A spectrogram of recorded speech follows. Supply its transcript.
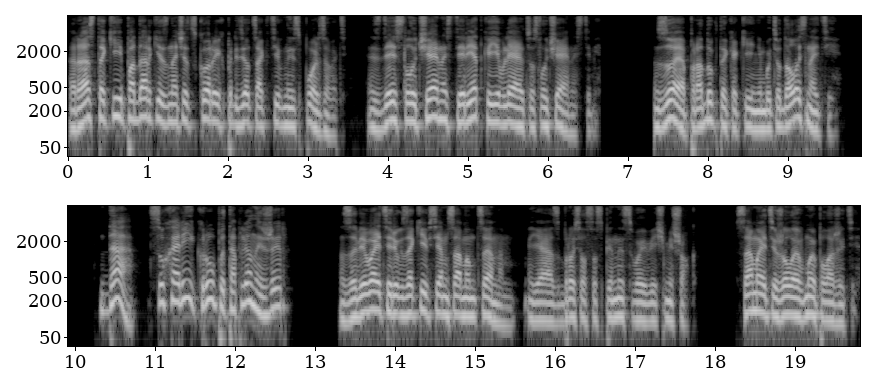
Раз такие подарки, значит, скоро их придется активно использовать. Здесь случайности редко являются случайностями. Зоя, продукты какие-нибудь удалось найти? Да, сухари, крупы, топленый жир. Забивайте рюкзаки всем самым ценным. Я сбросил со спины свой вещмешок. Самое тяжелое в мой положите,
